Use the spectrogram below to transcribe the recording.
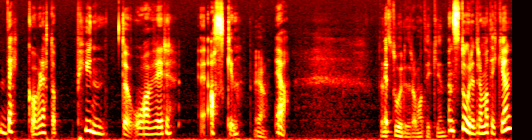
dekke over dette og pynte over eh, asken. Ja. Ja. Den store dramatikken. Den store dramatikken,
